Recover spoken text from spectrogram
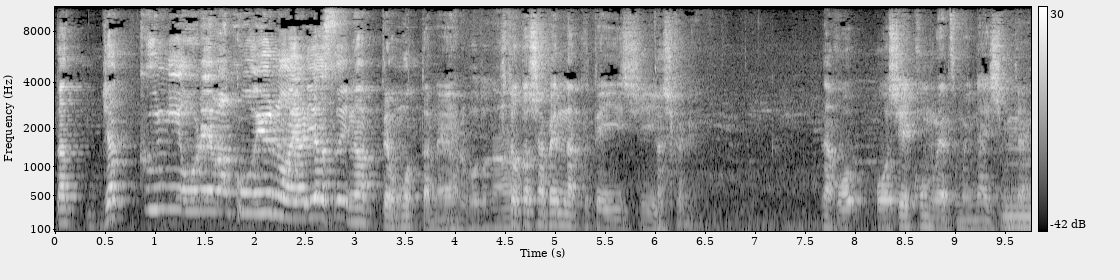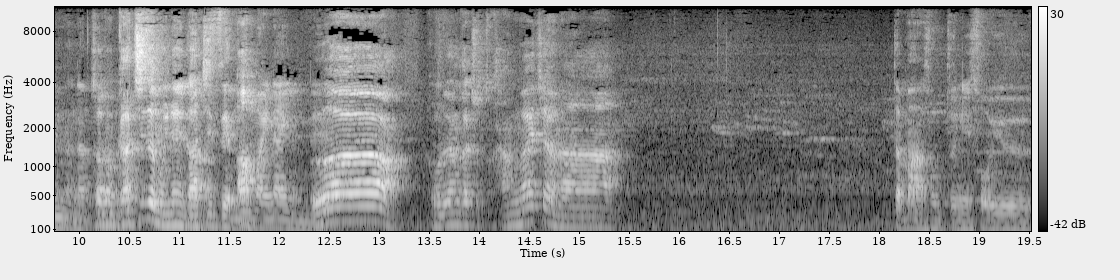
だ逆に俺はこういうのはやりやすいなって思ったね。なるほどな。人と喋んなくていいし。確かに。なんか教え込むやつもいないしみたいな,、なんかそのガチ勢もいないんだ。ガチ勢もあんまいないんで。うわー。これなんかちょっと考えちゃうな。だまあ本当にそういう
